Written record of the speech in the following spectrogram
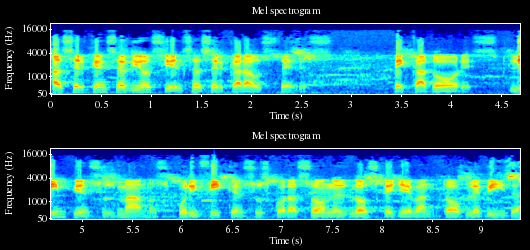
Acérquense a Dios y Él se acercará a ustedes. Pecadores, limpien sus manos, purifiquen sus corazones los que llevan doble vida.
